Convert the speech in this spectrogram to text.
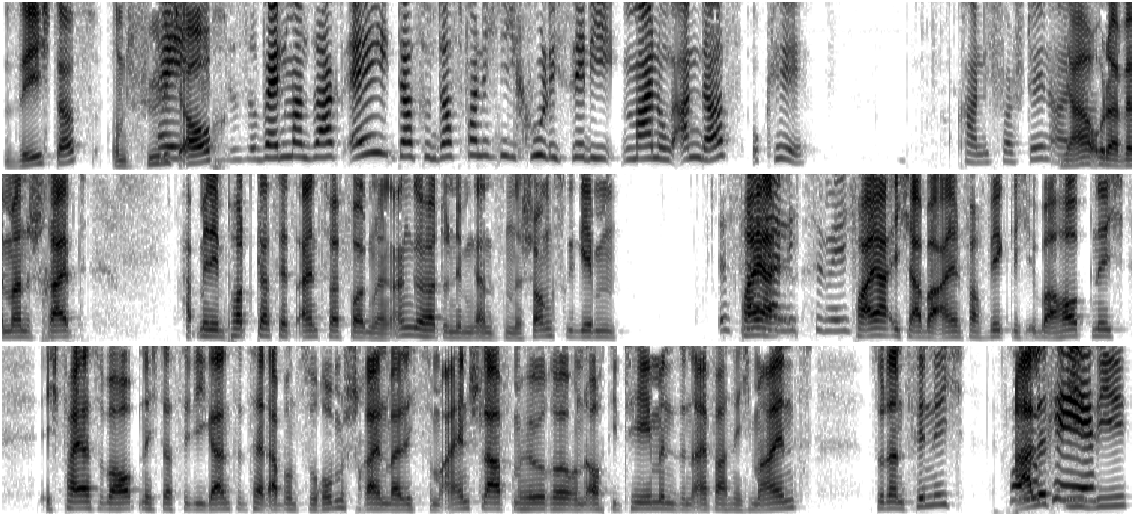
sehe ich das und fühle Hey, ich auch. das- wenn man sagt, ey, das und das fand ich nicht cool, ich sehe die Meinung anders, okay. Kann ich verstehen, Alter. Ja, oder wenn man schreibt, hab mir den Podcast jetzt ein, zwei Folgen lang angehört und dem Ganzen eine Chance gegeben, Ist feier, nichts für mich. feier ich aber einfach wirklich überhaupt nicht. Ich feiere es überhaupt nicht, dass sie die ganze Zeit ab und zu rumschreien, weil ich zum Einschlafen höre und auch die Themen sind einfach nicht meins. So, dann finde ich, Voll alles okay. easy.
